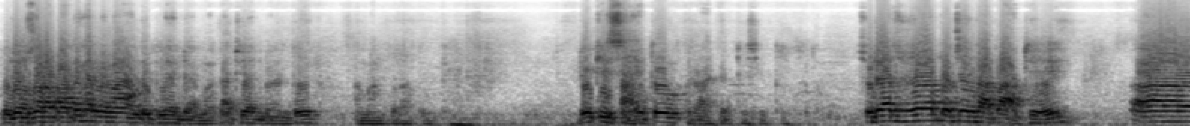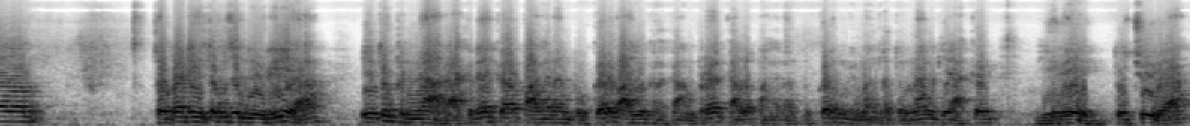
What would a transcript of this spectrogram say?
Untuk Surapati kan memang anti Belanda, maka dia bantu Amankurat Jadi kisah itu berakhir di situ. Saudara-saudara pecinta padi, uh, coba dihitung sendiri ya, itu benar. Akhirnya ke Pangeran Bogor, Wahyu Gagampret, kalau Pangeran Bogor memang keturunan Ki Ageng Giring, tujuh ya.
